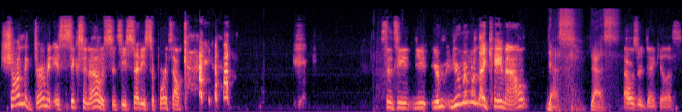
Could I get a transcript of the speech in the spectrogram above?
Sean McDermott is 6 and 0 since he said he supports Al Qaeda. since he you you you remember when that came out? Yes, yes. That was ridiculous.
